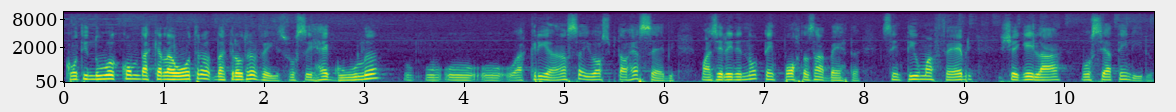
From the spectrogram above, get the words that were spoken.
Continua como daquela outra, daquela outra vez. Você regula o, o, o, a criança e o hospital recebe, mas ele ainda não tem portas abertas. Sentiu uma febre, cheguei lá, você é atendido.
